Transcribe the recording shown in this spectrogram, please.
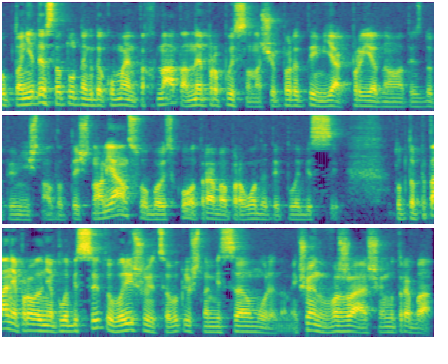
Тобто ніде в статутних документах НАТО не прописано, що перед тим як приєднуватись до Північно-Атлантичного альянсу, обов'язково треба проводити плебісцит. Тобто питання проведення плебісциту вирішується виключно місцевим урядом. Якщо він вважає, що йому треба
